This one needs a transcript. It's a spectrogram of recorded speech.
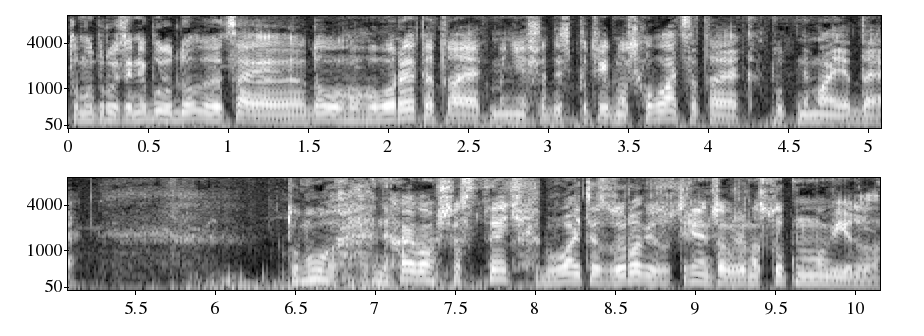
тому, друзі, не буду це довго говорити, так як мені ще десь потрібно сховатися, так як тут немає де. Тому нехай вам щастить, бувайте здорові, зустрінемося вже в наступному відео.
